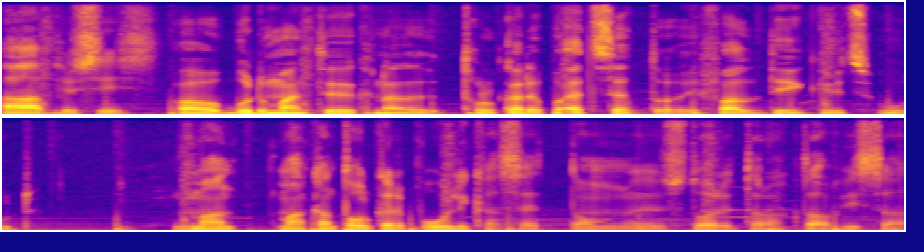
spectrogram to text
Ja, precis. Och borde man inte kunna tolka det på ett sätt då, ifall det är Guds ord? Man, man kan tolka det på olika sätt. De eh, står inte rakt av vissa.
